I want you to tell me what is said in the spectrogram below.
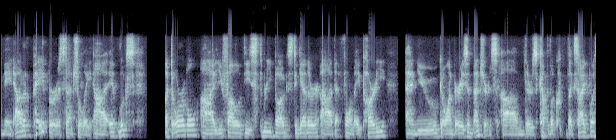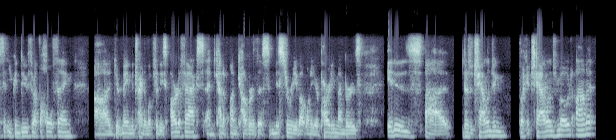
made out of paper essentially. Uh, it looks adorable. Uh, you follow these three bugs together uh, that form a party, and you go on various adventures. Um, there's a couple of like side quests that you can do throughout the whole thing. Uh, you're mainly trying to look for these artifacts and kind of uncover this mystery about one of your party members. It is uh, there's a challenging like a challenge mode on it.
